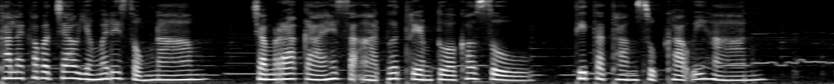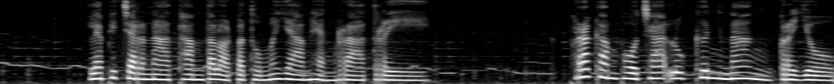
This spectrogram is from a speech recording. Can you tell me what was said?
ท่านและข้าพเจ้ายังไม่ได้ส่งน้ำชำระกายให้สะอาดเพื่อเตรียมตัวเข้าสู่ ทิฏฐธรรมสุขวิหาร และพิจารณาธรรมตลอดปฐมยามแห่งราตรี พระกัมโพชะลุกขึ้นนั่งกระโยง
